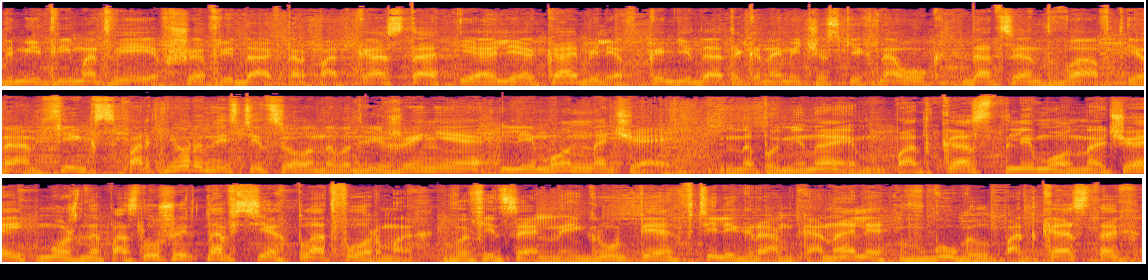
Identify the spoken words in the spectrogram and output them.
Дмитрий Матвеев, шеф-редактор подкаста, и Олег Кабелев, кандидат экономических наук, доцент ВАФТ Иран Хикс, партнер инвестиционного движения «Лимон на чай». Напоминаем, подкаст «Лимон на чай» можно послушать на всех платформах. В официальной группе, в Телеграм-канале, в Google подкастах,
